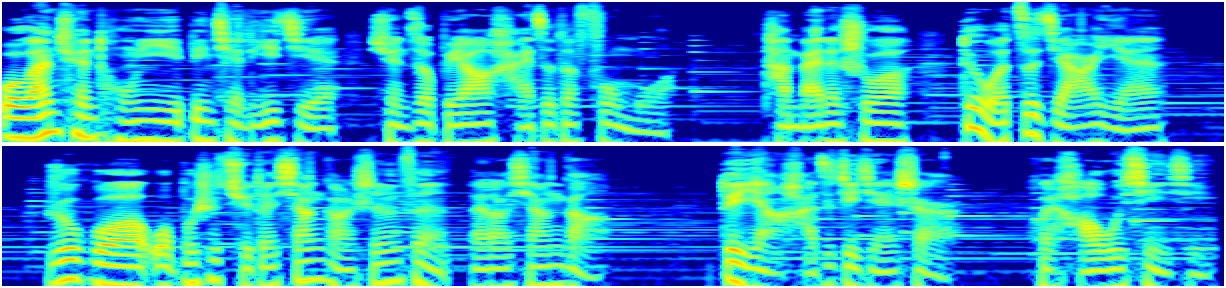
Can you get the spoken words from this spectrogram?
我完全同意并且理解选择不要孩子的父母。坦白的说，对我自己而言，如果我不是取得香港身份来到香港，对养孩子这件事儿会毫无信心，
